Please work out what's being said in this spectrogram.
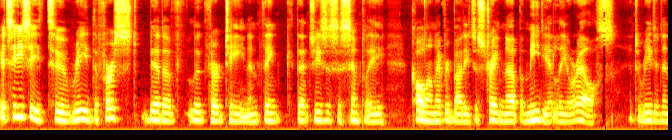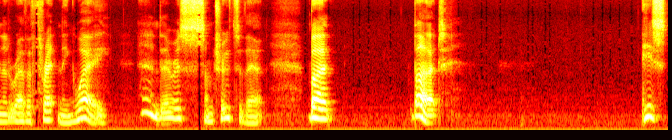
It's easy to read the first bit of Luke 13 and think that Jesus is simply calling everybody to straighten up immediately or else, to read it in a rather threatening way. And there is some truth to that. But but he's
